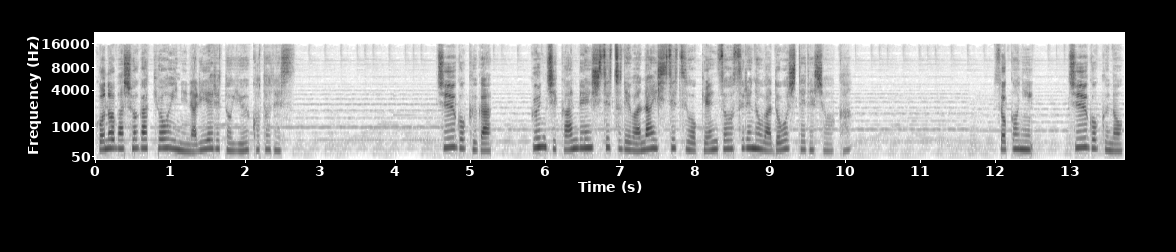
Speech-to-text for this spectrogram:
この場所が脅威になり得るということです。中国が軍事関連施設ではない施設を建造するのはどうしてでしょうか？そこに中国の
